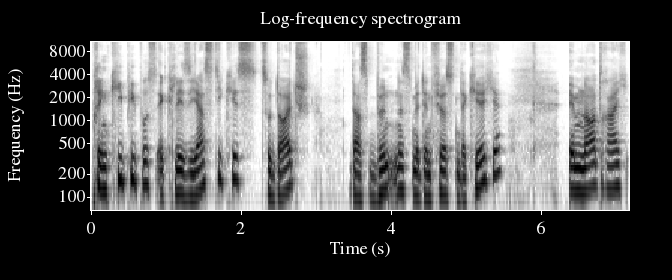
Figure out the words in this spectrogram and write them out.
Principibus Ecclesiasticis, zu Deutsch das Bündnis mit den Fürsten der Kirche, im Nordreich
